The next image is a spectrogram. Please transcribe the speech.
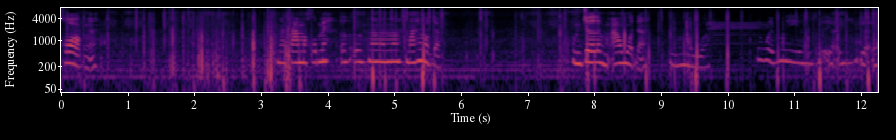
คอกไง มาตามมาครบไหมเออเออมามามามาให้หมดอะผมเจอเลยผมเอาหมดอะโอ้ยนู่นไงวัวพี่วัวเพิ่งดีนะเยอย่าอย่าอย่า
